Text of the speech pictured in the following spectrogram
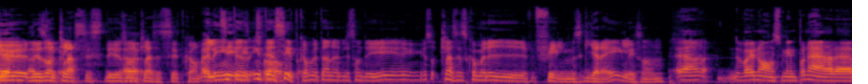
det är ju det är sån klassisk, det är ju sån Ja. klassisk sitcom. En Eller inte, TV inte en sitcom utan liksom det är så klassisk komedifilmsgrej liksom. Ja, det var ju någon som imponerade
